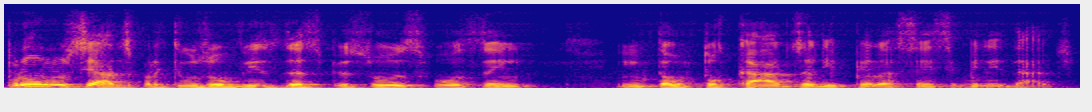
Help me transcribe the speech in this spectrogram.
pronunciadas para que os ouvidos das pessoas fossem então tocados ali pela sensibilidade.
